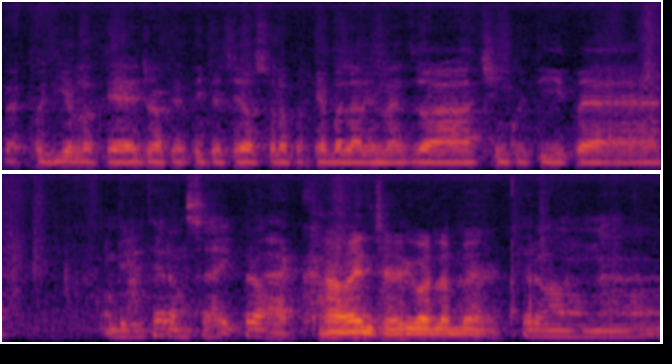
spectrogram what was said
Beh, puoi dirlo che Joker ti piaceva solo perché ballavi in mezzo a cinque tipe. In verità erano sei, però, Ecco. Ah, vedi, se la ricorda bene. però non...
